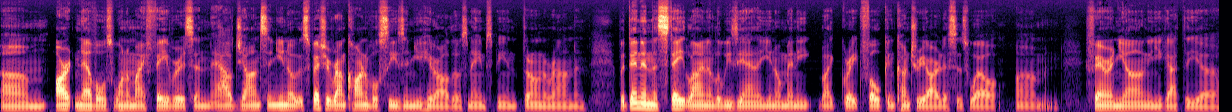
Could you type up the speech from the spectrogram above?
um, Art Neville's one of my favorites, and Al Johnson. You know, especially around carnival season, you hear all those names being thrown around, and but then in the state line of Louisiana, you know, many like great folk and country artists as well, um, and Faron Young, and you got the. Uh,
